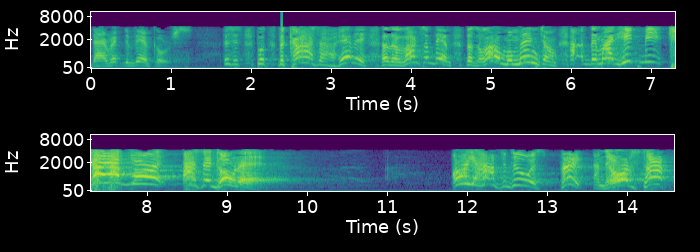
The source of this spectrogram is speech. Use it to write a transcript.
direct the vehicles. He says, but the cars are heavy. Uh, there are lots of them. There's a lot of momentum. Uh, they might hit me. Shut up, boy! I said, go there. All you have to do is, hey, and they all stop.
